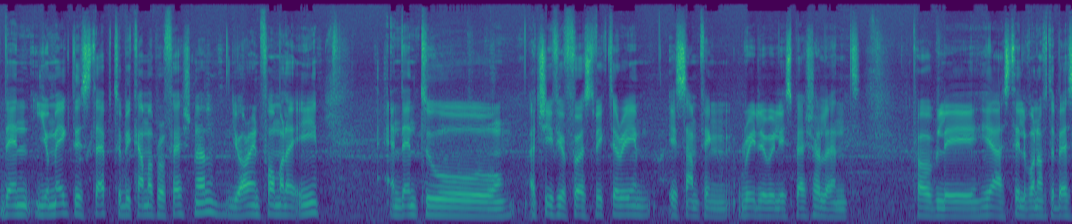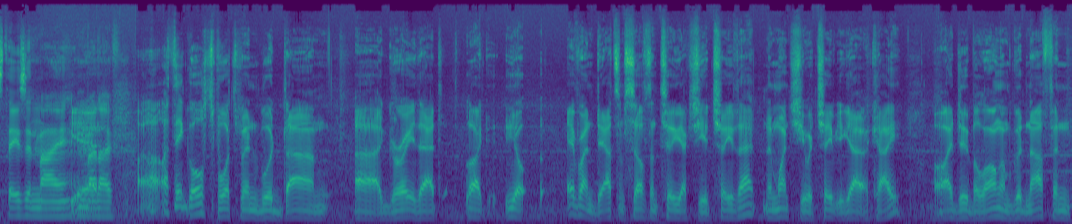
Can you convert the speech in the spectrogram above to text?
Then you make this step to become a professional. You are in Formula E. And then to achieve your first victory is something really, really special, and probably yeah still one of the best days in my in my life I think all sportsmen would um, uh, agree that, like, you know, everyone doubts themselves until you actually achieve that. And then once you achieve, it, you go, okay, I do belong. I'm good enough. And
